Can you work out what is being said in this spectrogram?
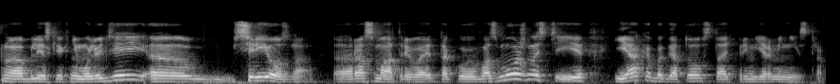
близких к нему людей э, серьезно э, рассматривает такую возможность и якобы готов стать премьер-министром.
